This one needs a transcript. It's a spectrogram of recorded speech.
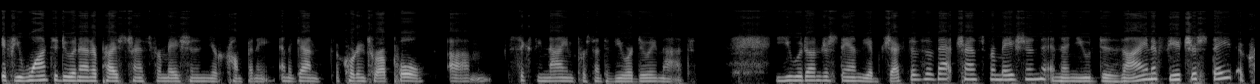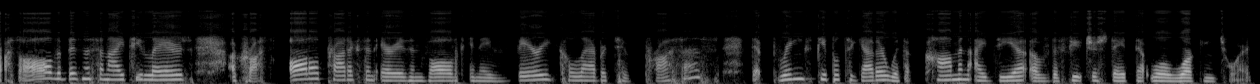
if you want to do an enterprise transformation in your company, and again, according to our poll, 69% um, of you are doing that, you would understand the objectives of that transformation, and then you design a future state across all the business and IT layers, across all products and areas involved in a very collaborative process that brings people together with a common idea of the future state that we're working towards.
